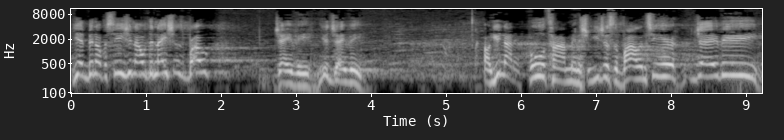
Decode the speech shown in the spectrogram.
You hadn't been overseas? You're not with the nations, bro." JV, you're JV. Oh, you're not in full time ministry. You're just a volunteer, JV.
